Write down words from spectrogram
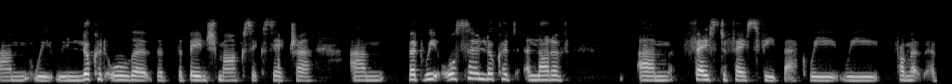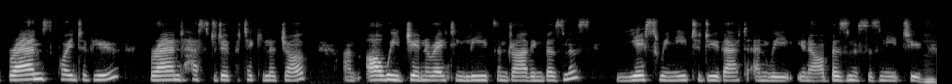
Um, we, we look at all the, the, the benchmarks, etc. Um, but we also look at a lot of face to face feedback. We, we from a, a, brand's point of view, brand has to do a particular job. Um, are we generating leads and driving business? Yes, we need to do that, and we, you know, our businesses need to mm.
